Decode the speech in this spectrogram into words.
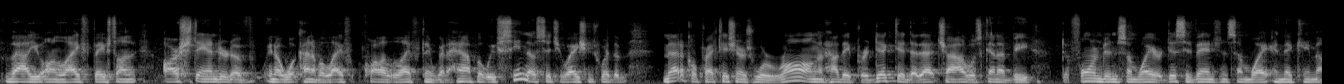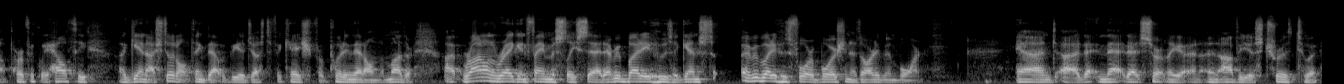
value on life based on our standard of you know what kind of a life quality of life thing we're going to have. But we've seen those situations where the medical practitioners were wrong on how they predicted that that child was going to be deformed in some way or disadvantaged in some way, and they came out perfectly healthy. Again, I still don't think that would be a justification for putting that on the mother. Uh, Ronald Reagan famously said, "Everybody who's against, everybody who's for abortion has already been born." And, uh, that, and that, that's certainly an, an, obvious truth to it.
